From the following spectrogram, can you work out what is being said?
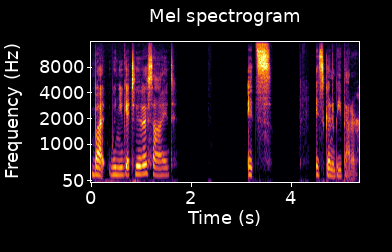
But when you get to the other side, it's it's going to be better.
